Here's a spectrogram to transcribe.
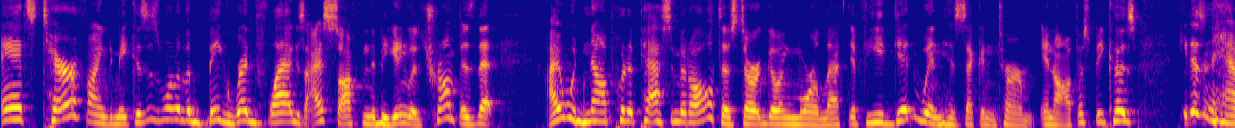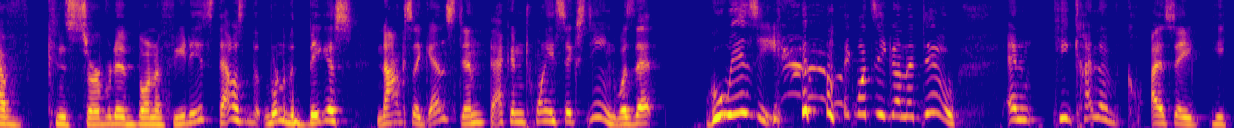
And it's terrifying to me because this is one of the big red flags I saw from the beginning with Trump is that I would not put it past him at all to start going more left if he did win his second term in office because he doesn't have conservative bona fides. That was one of the biggest knocks against him back in 2016 was that who is he? like, what's he going to do? And he kind of, I say, he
